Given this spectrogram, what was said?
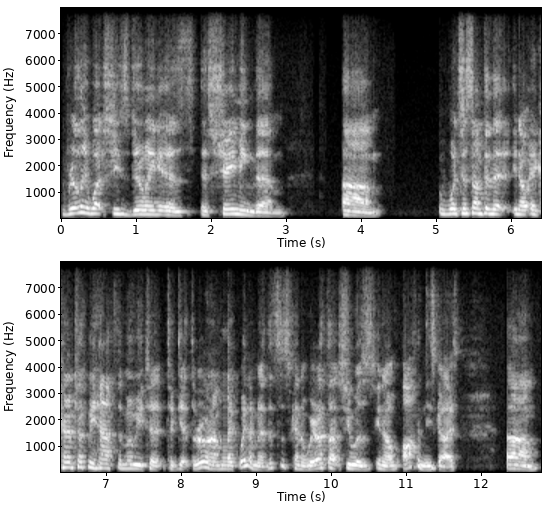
really what she's doing is is shaming them um which is something that you know it kind of took me half the movie to to get through. And i'm like wait a minute this is kind of weird. I thought she was you know offing these guys. Um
